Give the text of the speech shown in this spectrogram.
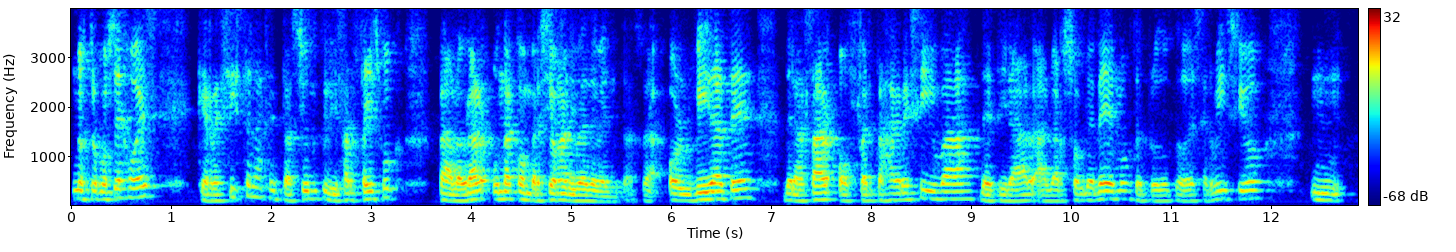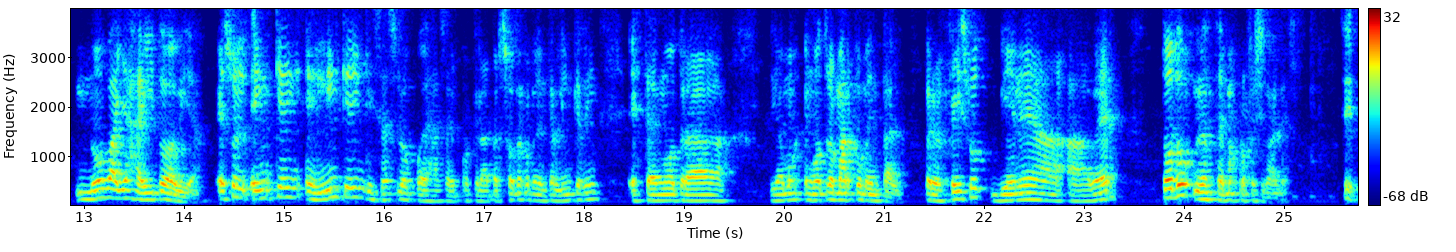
Nuestro consejo es que resista la tentación de utilizar Facebook para lograr una conversión a nivel de ventas. O sea, olvídate de lanzar ofertas agresivas, de tirar, hablar sobre demos del producto o de servicio. Mm, no vayas ahí todavía. Eso en, en, LinkedIn quizás lo puedes hacer, porque la persona que entra en LinkedIn está en otra, digamos, en otro marco mental. Pero en Facebook viene a, a ver todos los temas profesionales. Sí,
